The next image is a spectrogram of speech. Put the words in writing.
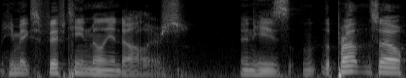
He makes 15 million dollars and he's the problem so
